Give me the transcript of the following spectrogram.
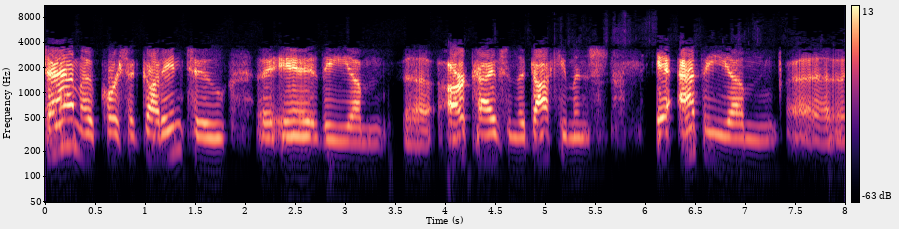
Sam, of course, had got into uh, the um, uh, archives and the documents at the um, uh,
